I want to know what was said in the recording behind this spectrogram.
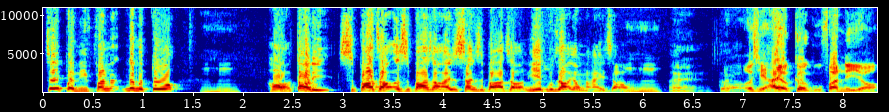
这一本你翻了那么多，嗯哼，哦，到底十八招、二十八招还是三十八招，你也不知道用哪一招，嗯哼，哎，对啊，而且还有个股范例哦。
